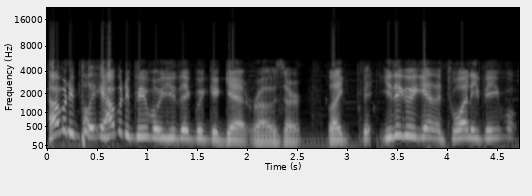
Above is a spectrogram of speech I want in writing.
How many how many people you think we could get, Roser? Like, you think we could get 20 people?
